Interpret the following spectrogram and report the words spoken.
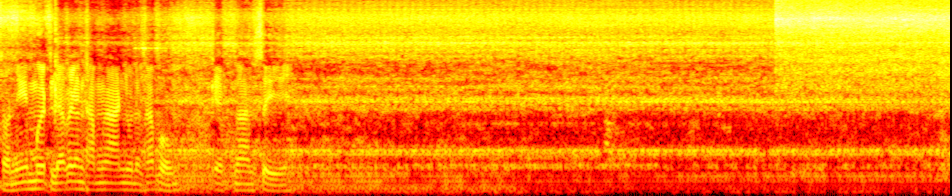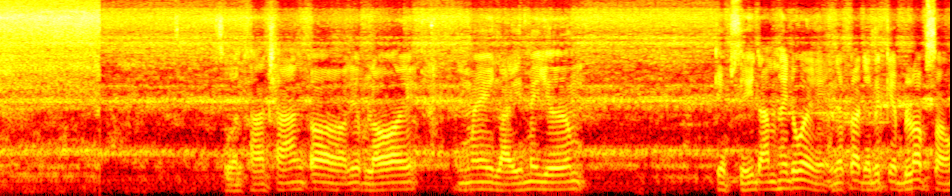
ตอนนี้มืดแล้วก็ยังทำงานอยู่นะครับผม เก็บงานสีส่วนขาช้างก็เรียบร้อย ไม่ไหลไม่เยิ้ม เก็บสีดำให้ด้วย แล้วก็เดี๋ยวไปเก็บรอบสอง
